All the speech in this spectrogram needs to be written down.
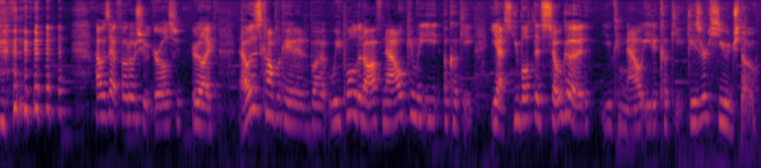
How was that photo shoot, girls? You're like, that was complicated, but we pulled it off. Now can we eat a cookie? Yes, you both did so good. You can now eat a cookie. These are huge though.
